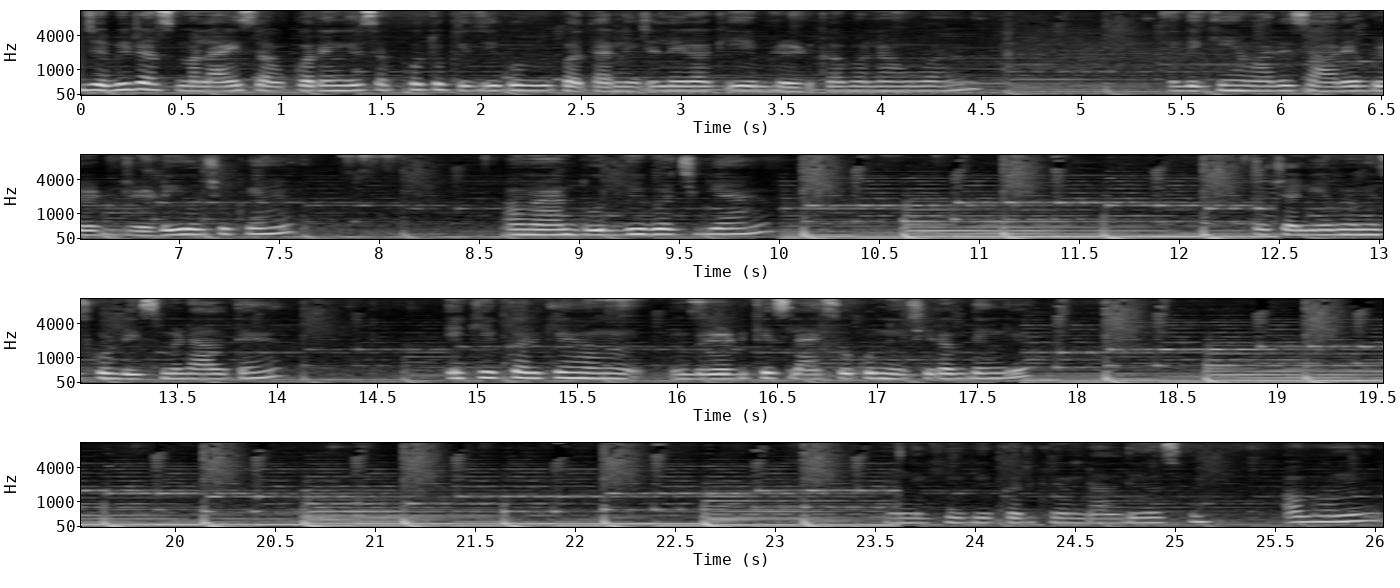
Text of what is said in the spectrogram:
आप जब भी रसमलाई सर्व करेंगे, सबको तो किसी को भी पता नहीं चलेगा कि ये ब्रेड का बना हुआ है। ये देखिए, हमारे सारे ब्रेड रेडी हो चुके हैं और हमारा दूध भी बच गया है। तो चलिए अभी हम इसको डिश में डालते हैं। एक एक करके हम ब्रेड के स्लाइसों को नीचे रख देंगे। देखिए एक करके हम डाल दिए उसमें अब हम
